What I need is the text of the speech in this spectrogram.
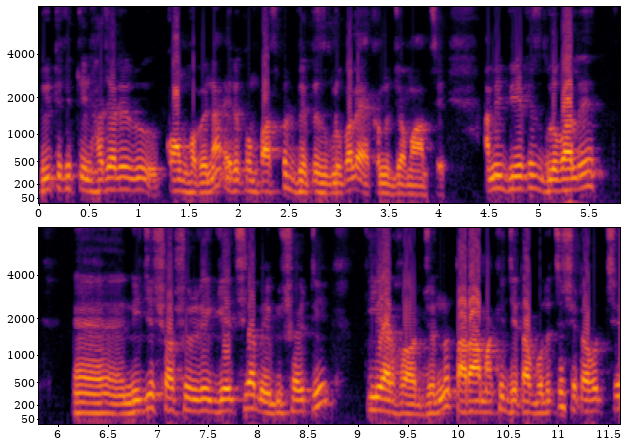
দুই থেকে তিন হাজারের কম হবে না। এরকম পাসপোর্ট বিএফএস গ্লোবালে এখনও জমা আছে। আমি বিএফএস গ্লোবালে নিজে সশরীরে গিয়েছিলাম এই বিষয়টি ক্লিয়ার হওয়ার জন্য। তারা আমাকে যেটা বলেছে সেটা হচ্ছে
